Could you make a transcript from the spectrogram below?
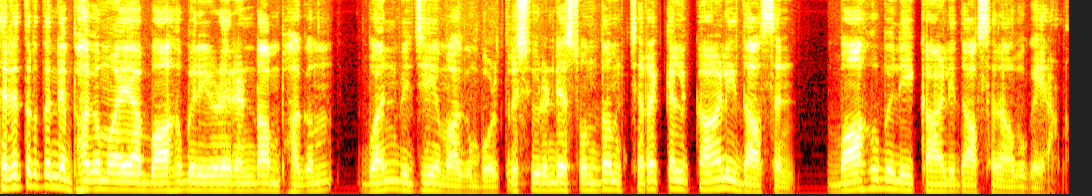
ചരിത്രത്തിന്റെ ഭാഗമായ ബാഹുബലിയുടെ രണ്ടാം ഭാഗം വൻ വിജയമാകുമ്പോൾ തൃശൂരിന്റെ സ്വന്തം ചിറക്കൽ കാളിദാസൻ ബാഹുബലി കാളിദാസനാവുകയാണ്.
